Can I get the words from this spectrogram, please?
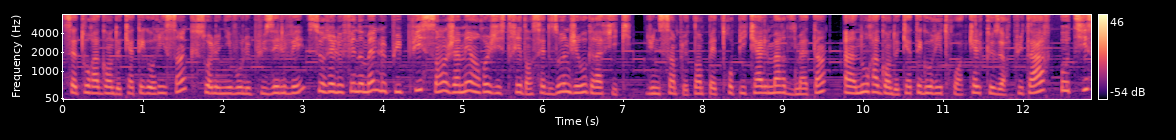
Cet ouragan de catégorie 5, soit le niveau le plus élevé, serait le phénomène le plus puissant jamais enregistré dans cette zone géographique. D'une simple tempête tropicale mardi matin à un ouragan de catégorie 3 quelques heures plus tard, Otis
